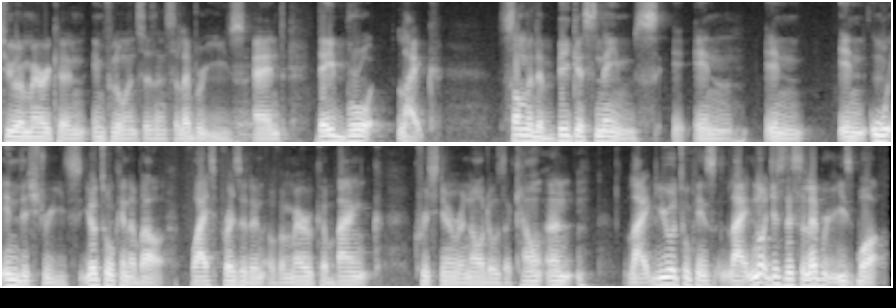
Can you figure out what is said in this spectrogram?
two American influencers and celebrities, and they brought like some of the biggest names in in in all industries. You're talking about Vice President of America Bank, Cristiano Ronaldo's accountant. Like you were talking, like not just the celebrities, but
